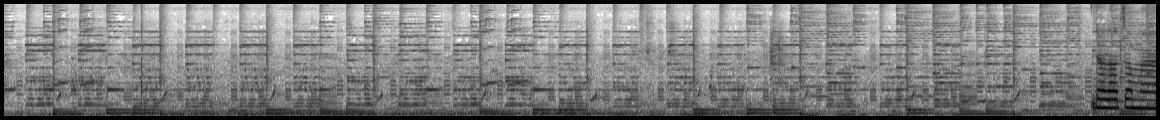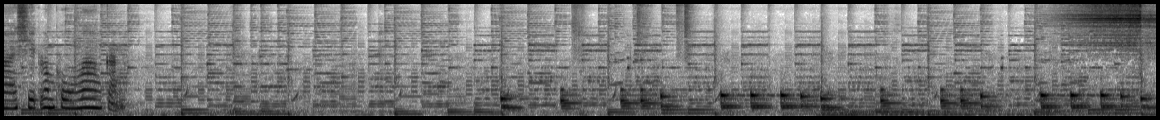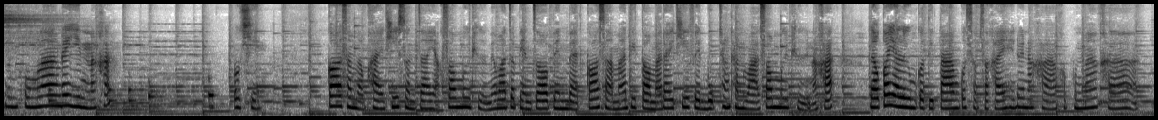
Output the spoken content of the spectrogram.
เดี๋ยวเราจะมาเช็คลำโพงล่างกัน ลำโพงล่างได้ยินนะคะ โอเค ก็สำหรับใครที่สนใจอยากซ่อมมือถือ ไม่ว่าจะเปลี่ยนจอเป็นแบตก็สามารถติดต่อมาได้ที่ Facebook ช่างธันวาซ่อมมือถือนะคะ แล้วก็อย่าลืมกดติดตามกด Subscribe ให้ด้วยนะคะ ขอบคุณมากค่ะ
